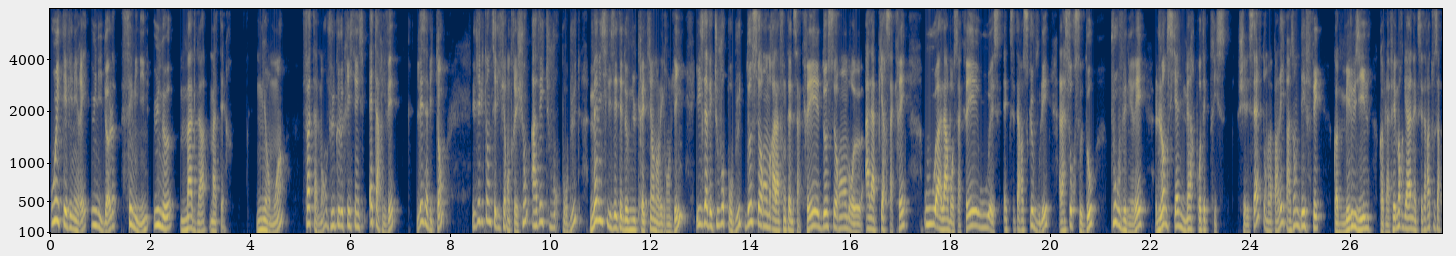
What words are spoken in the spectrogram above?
où était vénérée une idole féminine, une magna mater? Néanmoins, fatalement, vu que le christianisme est arrivé, les habitants, les habitants de ces différentes régions avaient toujours pour but, même s'ils étaient devenus chrétiens dans les grandes lignes, ils avaient toujours pour but de se rendre à la fontaine sacrée, de se rendre euh, à la pierre sacrée, ou à l'arbre sacré, ou etc., ce que vous voulez, à la source d'eau, pour vénérer l'ancienne mère protectrice. Chez les Celtes, on va parler par exemple des fées, comme Mélusine, comme la fée Morgane, etc. Tout ça.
